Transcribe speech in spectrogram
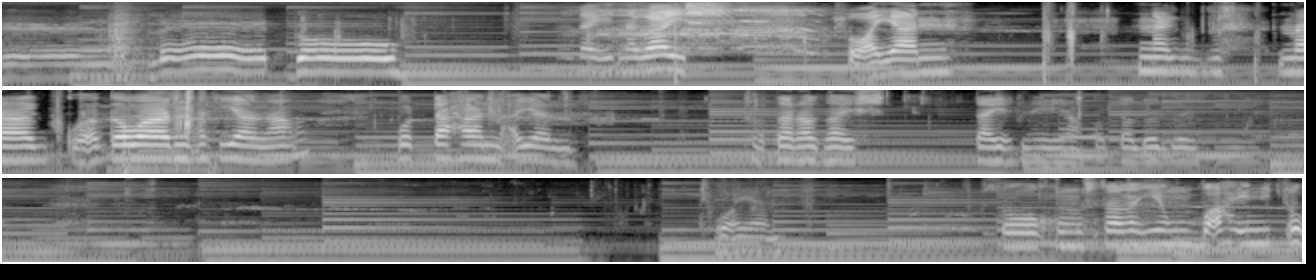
Can't let go. Panday na guys. So ayan. Nag naggagawa na siya ng putahan. Ayan. So tara guys. Tayo na yan ko taluloy. So ayan. So kumusta na yung bahay nito?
